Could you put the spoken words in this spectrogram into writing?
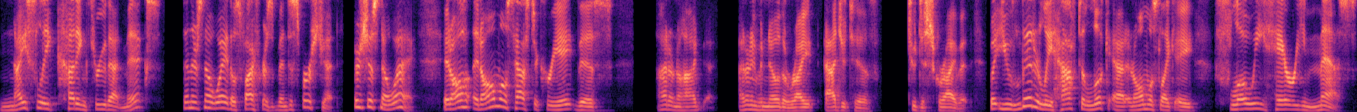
nicely cutting through that mix, then there's no way those fibers have been dispersed yet. There's just no way. It all it almost has to create this. I don't know how. I, I don't even know the right adjective to describe it, but you literally have to look at it almost like a flowy, hairy mess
